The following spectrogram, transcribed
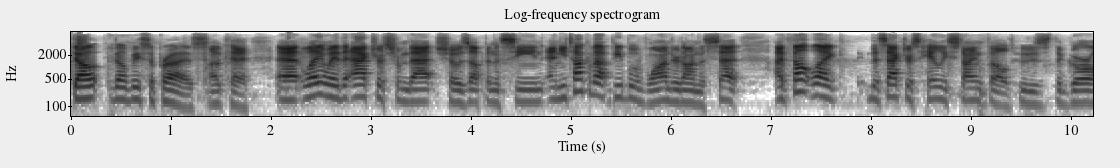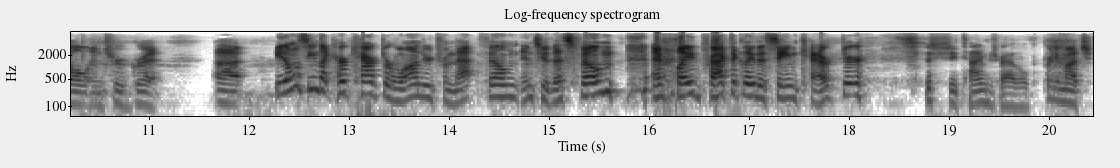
don't don't be surprised. Okay. Uh, well, anyway, the actress from that shows up in the scene, and you talk about people who've wandered on the set. I felt like this actress Hailee Steinfeld, who's the girl in True Grit. Uh, it almost seemed like her character wandered from that film into this film and played practically the same character. she time traveled. pretty much.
